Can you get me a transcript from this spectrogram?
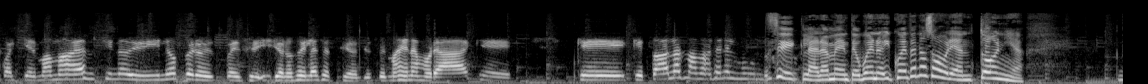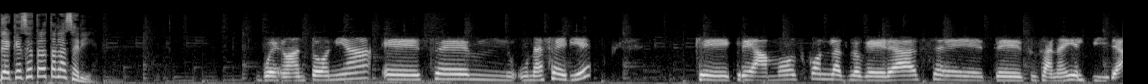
cualquier mamá es un chino divino, pero pues y yo no soy la excepción, yo estoy más enamorada que, que, que todas las mamás en el mundo. Sí, claramente. Bueno, y cuéntanos sobre Antonia. ¿De qué se trata la serie? Bueno, Antonia es em, una serie que creamos con las blogueras eh, de Susana y Elvira,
